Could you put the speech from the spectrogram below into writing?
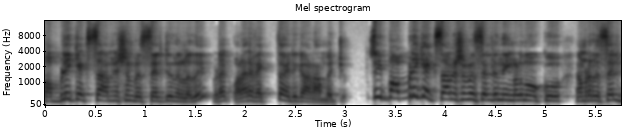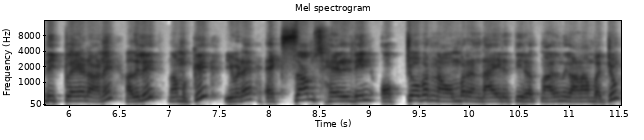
പബ്ലിക് എക്സാമിനേഷൻ റിസൾട്ട് എന്നുള്ളത് ഇവിടെ വളരെ വ്യക്തമായിട്ട് കാണാൻ പറ്റും. സോ ഈ പബ്ലിക് എക്സാമിനേഷൻ റിസൾട്ട് നിങ്ങൾ നോക്കൂ. നമ്മുടെ റിസൾട്ട് ഡിക്ലെയർഡ് ആണ്. അതിൽ നമുക്ക് ഇവിടെ exams held in October November രണ്ടായിരത്തി ഇരുപത്തിനാല് എന്ന് കാണാൻ പറ്റും.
